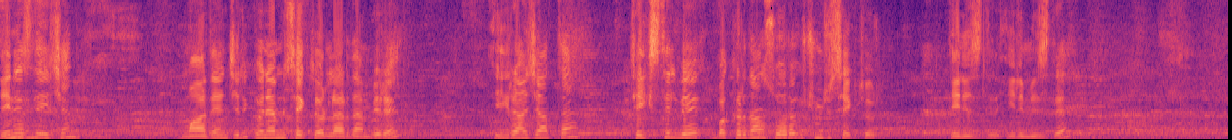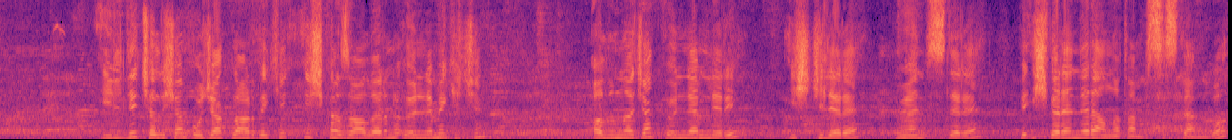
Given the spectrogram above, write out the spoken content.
Denizli için madencilik önemli sektörlerden biri. İhracatta tekstil ve bakırdan sonra üçüncü sektör Denizli ilimizde. İlde çalışan ocaklardaki iş kazalarını önlemek için alınacak önlemleri işçilere, mühendislere ve işverenlere anlatan bir sistem bu.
